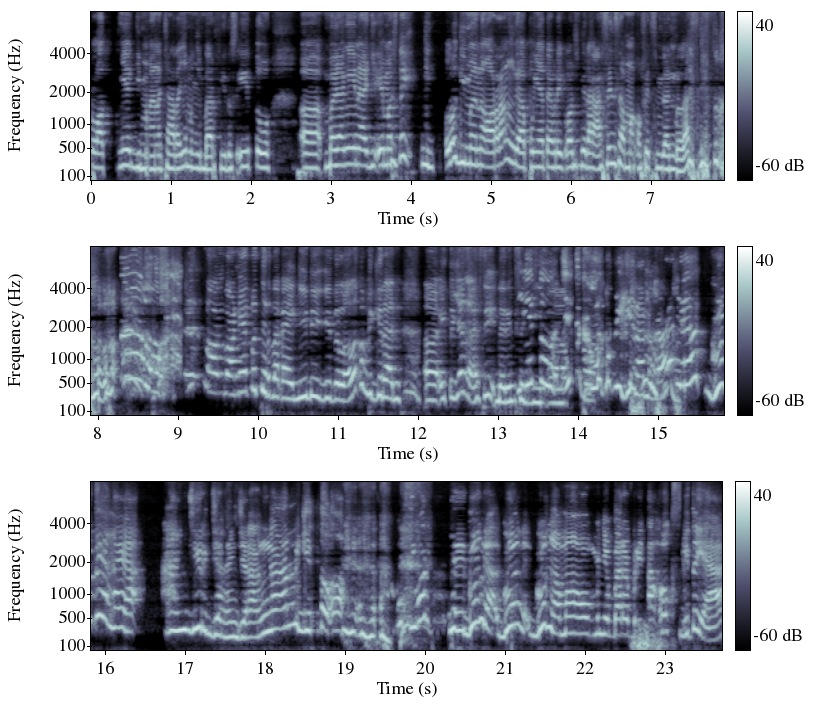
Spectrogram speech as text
plotnya gimana caranya menyebar virus itu. Uh, bayangin aja ya maksudnya lo gimana orang nggak punya teori konspirasi sama covid 19 gitu kalau nontonnya tuh cerita kayak gini gitu loh. Lo kepikiran uh, itunya nggak sih dari segi itu uh, itu gue kepikiran banget gue tuh yang kayak anjir jangan-jangan gitu. Cuman ya gue nggak gue gue nggak mau menyebar berita hoax gitu ya.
